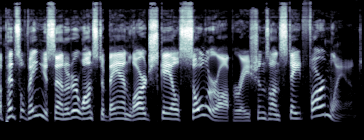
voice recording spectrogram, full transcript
A Pennsylvania senator wants to ban large scale solar operations on state farmland.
